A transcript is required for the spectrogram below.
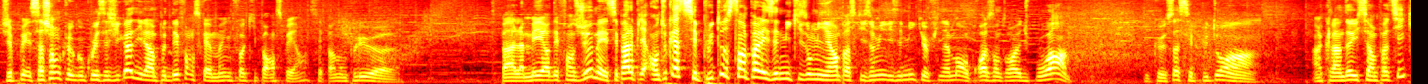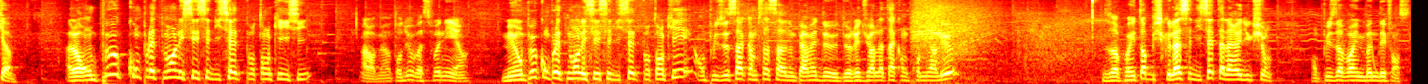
J'ai pris... Sachant que le Goku SSJ il a un peu de défense quand même, une fois qu'il part en SP. C'est pas non plus pas la meilleure défense du jeu, mais c'est pas la pire. En tout cas, c'est plutôt sympa les ennemis qu'ils ont mis, hein, parce qu'ils ont mis les ennemis que finalement on croise dans ton du pouvoir. Et que ça, c'est plutôt un, un clin d'œil sympathique. Alors, on peut complètement laisser C17 pour tanker ici. Alors, bien entendu, on va soigner, hein. Mais on peut complètement laisser C17 pour tanker. En plus de ça, comme ça, ça va nous permettre de, réduire l'attaque en premier lieu. Dans un premier temps, puisque là, C17 a la réduction. En plus d'avoir une bonne défense.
